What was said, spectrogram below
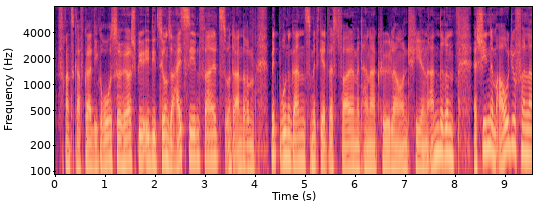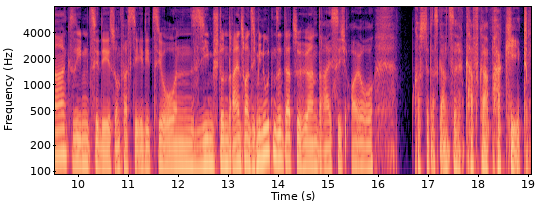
Franz Kafka, die große Hörspieledition, so heißt sie jedenfalls, unter anderem mit Bruno Ganz, mit Gerd Westphal, mit Hanna Köhler und vielen anderen. Erschienen im Audioverlag, sieben CDs umfasst die Edition, sieben Stunden 23 Minuten sind da zu hören, 30 Euro kostet das ganze Kafka-Paket.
